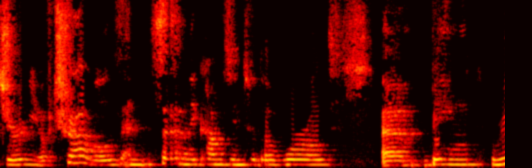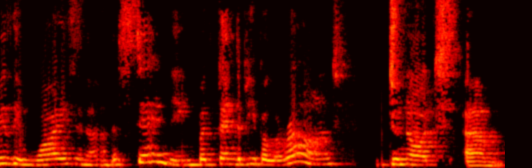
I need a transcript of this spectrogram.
journey of travels and suddenly comes into the world um, being really wise and understanding, but then the people around do not um,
